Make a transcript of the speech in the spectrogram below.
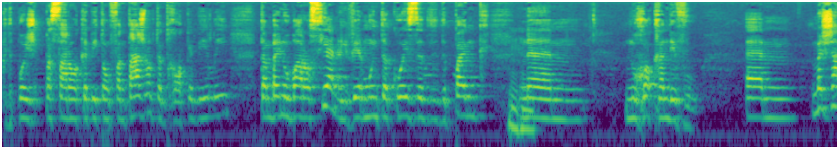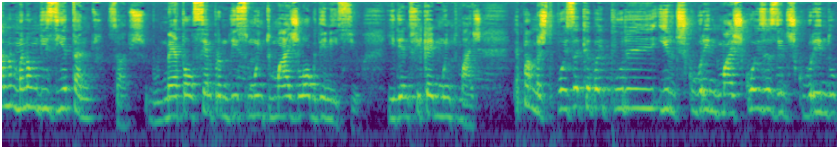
que depois passaram ao Capitão Fantasma, portanto Rockabilly, também no Bar Oceano, e ver muita coisa de, de punk uhum. na, no Rock Rendezvous. Um, mas já não, mas não me dizia tanto, sabes? O metal sempre me disse muito mais logo de início. Identifiquei muito mais. Epá, mas depois acabei por uh, ir descobrindo mais coisas, ir descobrindo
